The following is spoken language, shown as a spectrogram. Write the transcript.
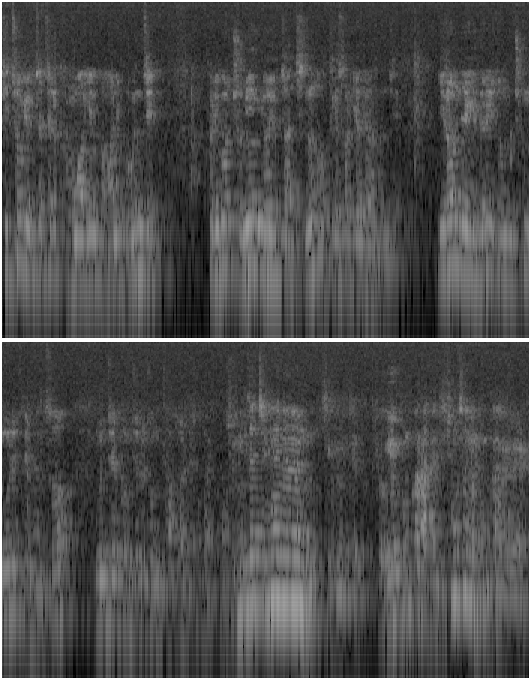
기초 교육 자체를 강화하기 위한 방안이 뭔지 그리고 주민 교육 자치는 어떻게 설계되었는지 이런 얘기들이 좀 충분히 되면서 문제 본질을 좀 다가갈 필요가 있다. 주민자치회는 지금 이제 교육 분과라든지 청소년 분과를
